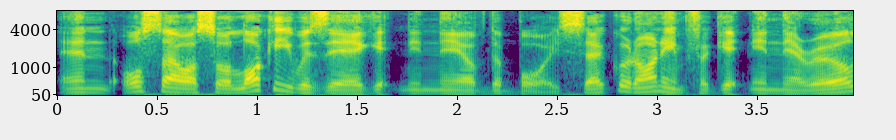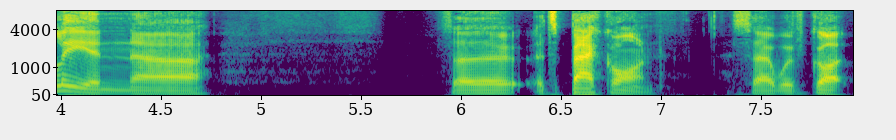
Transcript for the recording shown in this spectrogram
And also I saw Lockie was there getting in there of the boys. So good on him for getting in there early. And uh, so it's back on. So we've got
